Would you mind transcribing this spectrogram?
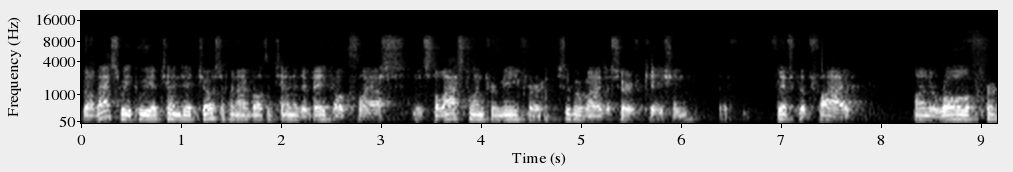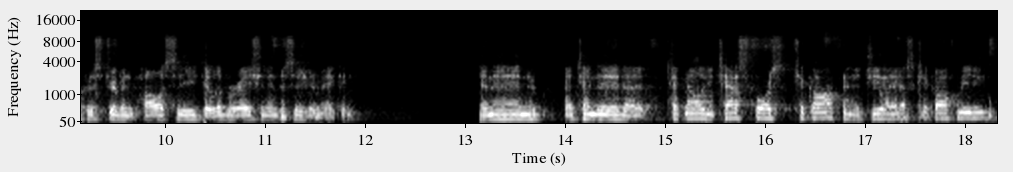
well, last week we attended, Joseph and I both attended a VACO class. It's the last one for me for supervisor certification, the fifth of five, on the role of purpose-driven policy, deliberation, and decision-making. And then attended a technology task force kickoff and a GIS kickoff meeting.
